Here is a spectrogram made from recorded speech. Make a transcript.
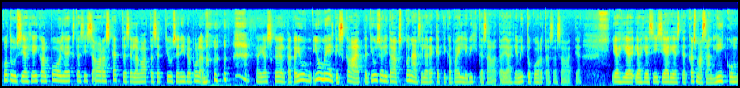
kodus ja, ja igal pool ja eks ta siis haaras kätte selle, vaatas, et ju see nii peab olema. Ega ei oska öelda, aga ju, ju meeldis ka, et, et ju see oli ta jaoks põnev selle reketiga palli pihta saada ja, ja mitu korda sa saad ja jah, ja, jah, ja siis järjest, et kas ma saan liikum,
